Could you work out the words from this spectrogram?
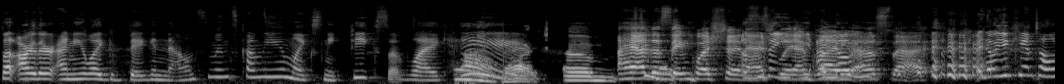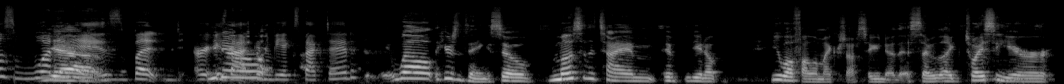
but are there any like big announcements coming, like sneak peeks of like, oh, hey? Oh, um, I had the same question, Ashley. Say, I'm glad you, you asked that. I know you can't tell us what yeah. it is, but are, is know, that going to be expected? Well, here's the thing. So most of the time, if you know, you all follow Microsoft, so you know this. So, like twice a year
